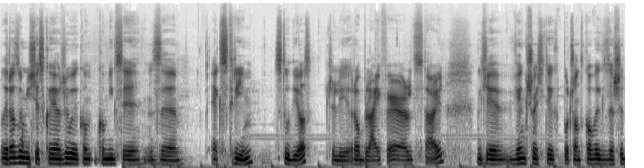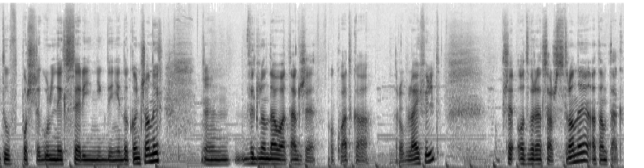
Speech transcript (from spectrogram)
Od razu mi się skojarzyły kom, komiksy z Extreme Studios, czyli Rob Liefeld Style, gdzie większość tych początkowych zeszytów poszczególnych serii nigdy niedokończonych wyglądała tak, że okładka Rob Liefeld, odwracasz stronę, a tam tak.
